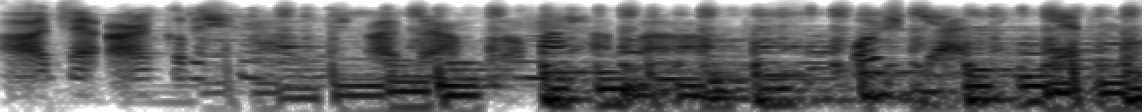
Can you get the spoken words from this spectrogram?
Alper arkadaşım olmuş. Alper merhaba. Hoş geldin. Gel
